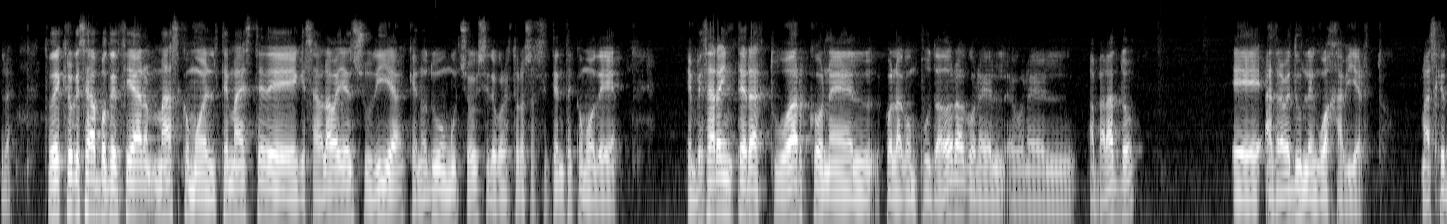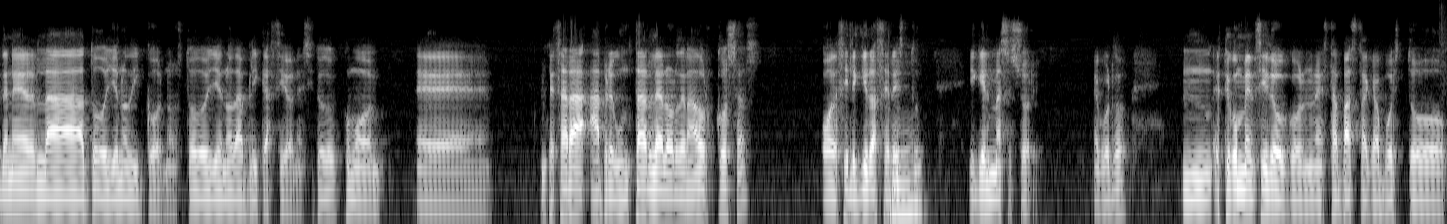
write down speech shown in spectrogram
Entonces creo que se va a potenciar más como el tema este de que se hablaba ya en su día, que no tuvo mucho éxito con esto los asistentes, como de empezar a interactuar con, el, con la computadora, con el, con el aparato, eh, a través de un lenguaje abierto. Más que tenerla todo lleno de iconos, todo lleno de aplicaciones y todo como eh, empezar a, preguntarle al ordenador cosas o decirle quiero hacer esto y que él me asesore. ¿De acuerdo? Mm, estoy convencido con esta pasta que ha puesto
